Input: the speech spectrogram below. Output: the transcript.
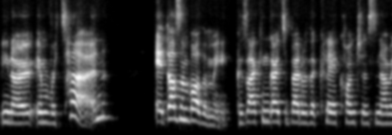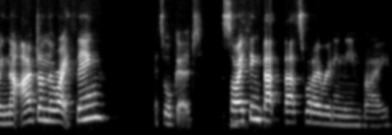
you know, in return, it doesn't bother me because I can go to bed with a clear conscience knowing that I've done the right thing. It's all good. So I think that that's what I really mean by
